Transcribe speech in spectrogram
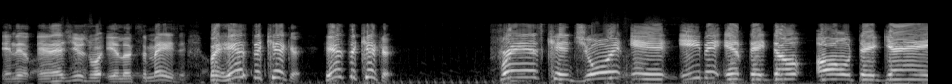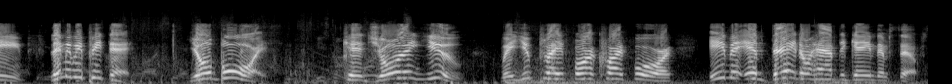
And, it, and as usual, it looks amazing. But here's the kicker. Here's the kicker. Friends can join in even if they don't own the game. Let me repeat that. Your boys can join you when you play Far Cry 4 even if they don't have the game themselves.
